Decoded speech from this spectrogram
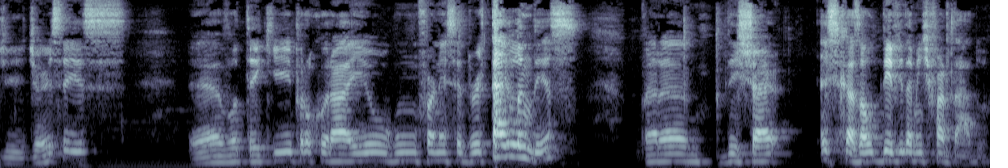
de jerseys. É, vou ter que procurar aí algum fornecedor tailandês para deixar esse casal devidamente fardado.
